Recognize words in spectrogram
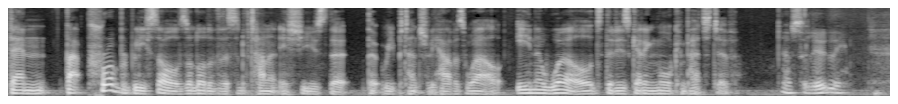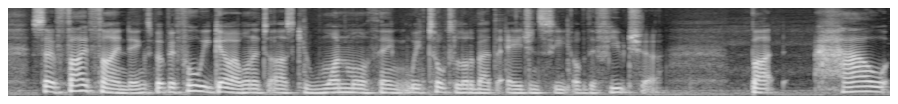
then that probably solves a lot of the sort of talent issues that, that we potentially have as well in a world that is getting more competitive. Absolutely. So, five findings, but before we go, I wanted to ask you one more thing. We've talked a lot about the agency of the future, but how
